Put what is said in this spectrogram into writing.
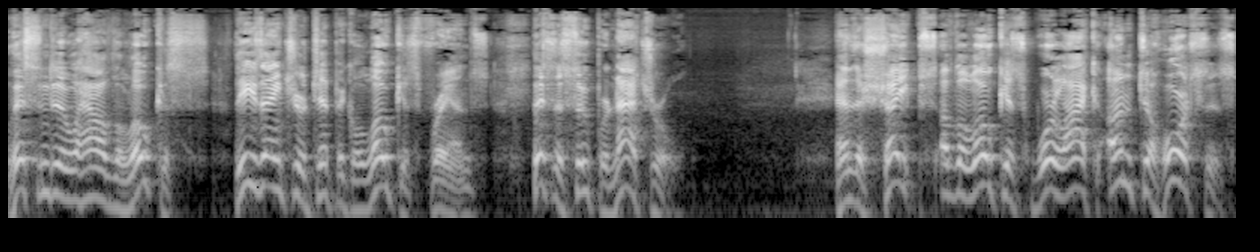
Listen to how the locusts, these ain't your typical locust, friends. This is supernatural. And the shapes of the locusts were like unto horses,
